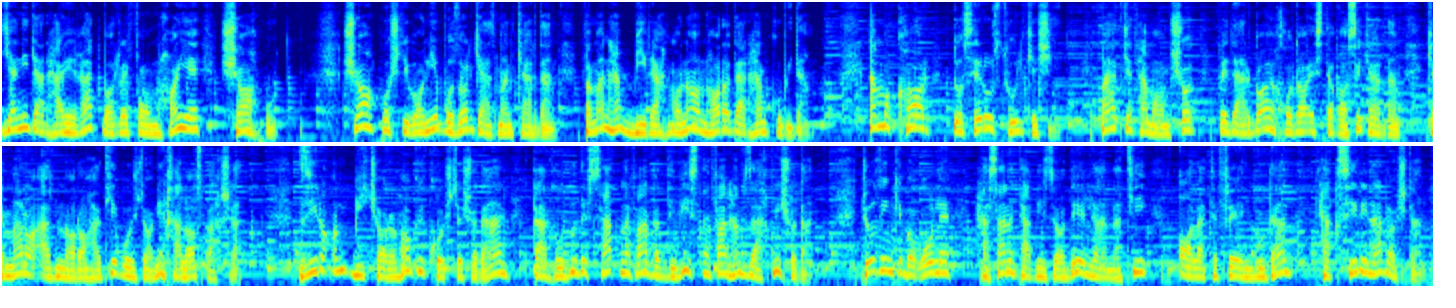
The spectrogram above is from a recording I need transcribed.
یعنی در حقیقت با رفرمهای شاه بود. شاه پشتیبانی بزرگ از من کردند و من هم بیرحمانه آنها را در هم کوبیدم. اما کار دو سه روز طول کشید. بعد که تمام شد به درگاه خدا استقاسه کردم که مرا از ناراحتی وجدانی خلاص بخشد. زیرا آن بیچاره ها که کشته شدند در حدود 100 نفر و 200 نفر هم زخمی شدند. جز اینکه به قول حسن تقیزاده لعنتی آلت فعل بودن تقصیری نداشتند.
